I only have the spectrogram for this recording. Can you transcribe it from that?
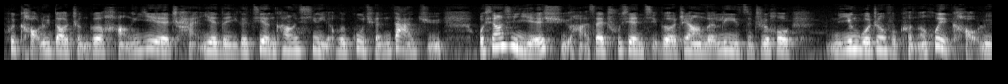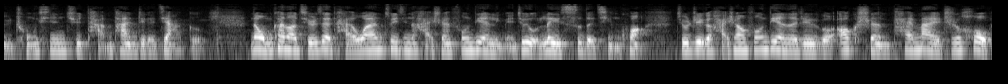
会考虑到整个行业产业的一个健康性，也会顾全大局。我相信，也许哈，在出现几个这样的例子之后。英国政府可能会考虑重新去谈判这个价格。那我们看到，其实，在台湾最近的海上风电里面就有类似的情况，就是这个海上风电的这个 auction 拍卖之后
